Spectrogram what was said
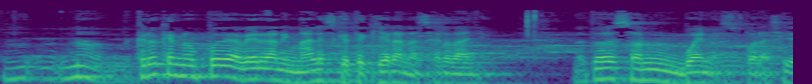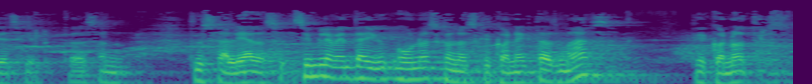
No, creo que no puede haber animales que te quieran hacer daño. Todos son buenos, por así decirlo. Todos son tus aliados. Simplemente hay unos con los que conectas más que con otros.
